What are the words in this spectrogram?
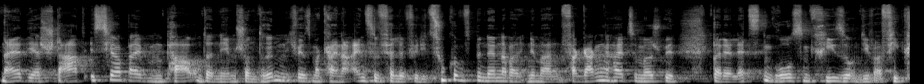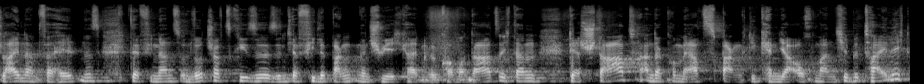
Naja, der Staat ist ja bei ein paar Unternehmen schon drin. Ich will jetzt mal keine Einzelfälle für die Zukunft benennen, aber ich nehme mal an Vergangenheit zum Beispiel bei der letzten großen Krise und die war viel kleiner im Verhältnis der Finanz- und Wirtschaftskrise sind ja viele Banken in Schwierigkeiten gekommen. Und da hat sich dann der Staat an der Commerzbank, die kennen ja auch manche beteiligt.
